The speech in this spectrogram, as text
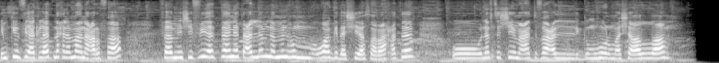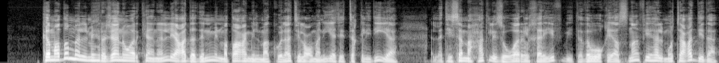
يمكن في أكلات نحن ما نعرفها فمن شفية الثانية تعلمنا منهم واجد أشياء صراحة. ونفس الشيء مع تفاعل الجمهور ما شاء الله. كما ضم المهرجان أركانا لعدد من مطاعم المأكولات العمانية التقليدية التي سمحت لزوار الخريف بتذوق أصنافها المتعددة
